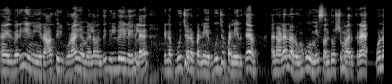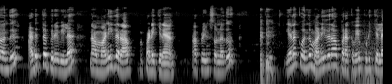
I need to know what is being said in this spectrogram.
அஹ், இது மாதிரி நீ ராத்திரி பூரா என் மேலே வந்து வில்வ இலைகளை என்னை பூஜை பண்ணி பூஜை பண்ணியிருக்க. அதனால் நான் ரொம்பவுமே சந்தோஷமாக இருக்கிறேன். உன்னை வந்து அடுத்த பிறவியில் நான் மனிதராக படைக்கிறேன். அப்படின்னு சொன்னதும் எனக்கு வந்து மனிதராக பிறக்கவே பிடிக்கல.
